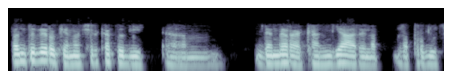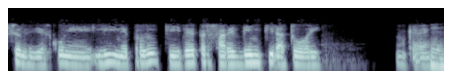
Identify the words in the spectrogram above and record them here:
Tanto è vero che hanno cercato di, ehm, di andare a cambiare la, la produzione di alcune linee produttive per fare ventilatori. ok? Mm.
